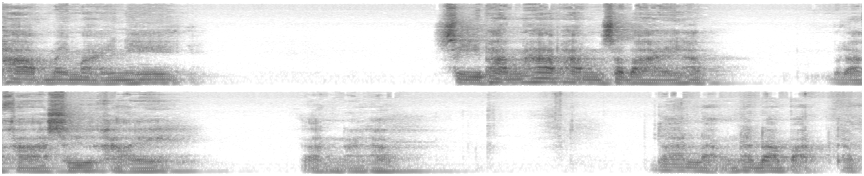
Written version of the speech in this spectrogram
ภาพใหม่ ๆ นี้สี่พันห้าพันสบายครับ ราคาซื้อขายกันนะครับ ด้านหลังธนบัตรครับ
